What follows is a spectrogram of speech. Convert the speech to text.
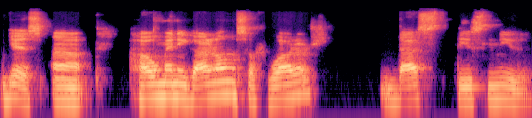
Yes. Uh, how many gallons of water does this need?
